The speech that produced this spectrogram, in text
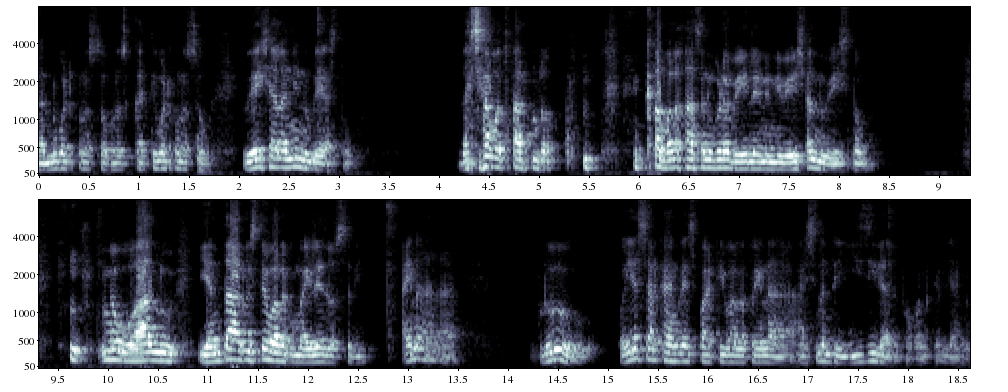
గన్ను పట్టుకొని వస్తావు ఒకరోజు కత్తి పట్టుకొని వస్తావు వేషాలన్నీ నువ్వు వేస్తావు. దశావతారంలో కమల్ హాసన్ కూడా వేయలేనన్ని వేషాలు నువ్వు వేసినావు. ఇంకా వాళ్ళు ఎంత అరుస్తే వాళ్ళకు మైలేజ్ వస్తుంది. అయినా ఇప్పుడు వైఎస్ఆర్ కాంగ్రెస్ పార్టీ వాళ్ళపైన అరిసినంత ఈజీ కాదు పవన్ కళ్యాణ్.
